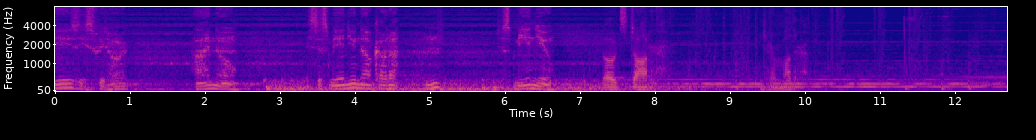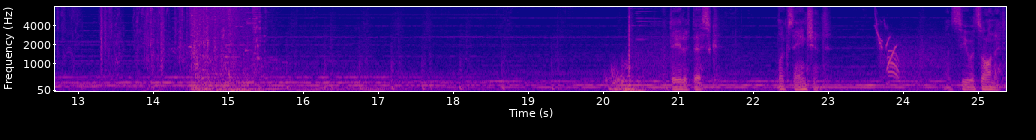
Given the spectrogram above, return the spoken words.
Easy, sweetheart. I know. It's just me and you now, Kata. Hmm? Just me and you. Bode's daughter. And her mother. Data disk. Looks ancient. Let's see what's on it.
